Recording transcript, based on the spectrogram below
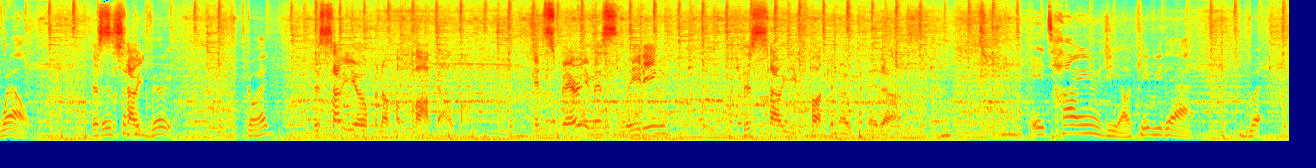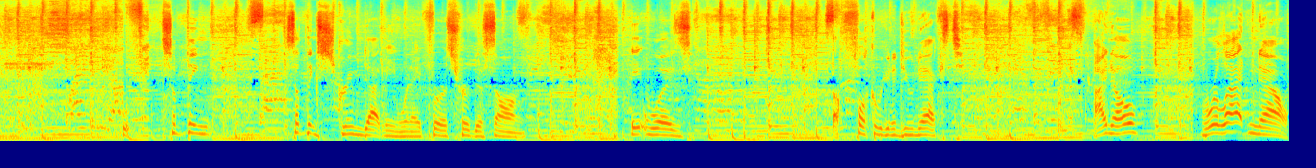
Well, This there's is how you, very. Go ahead. this is how you open up a pop album. It's very misleading, but this is how you fucking open it up. It's high energy. I'll give you that. But something, something screamed at me when I first heard this song. It was, "The fuck are we gonna do next?" I know, we're Latin now.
